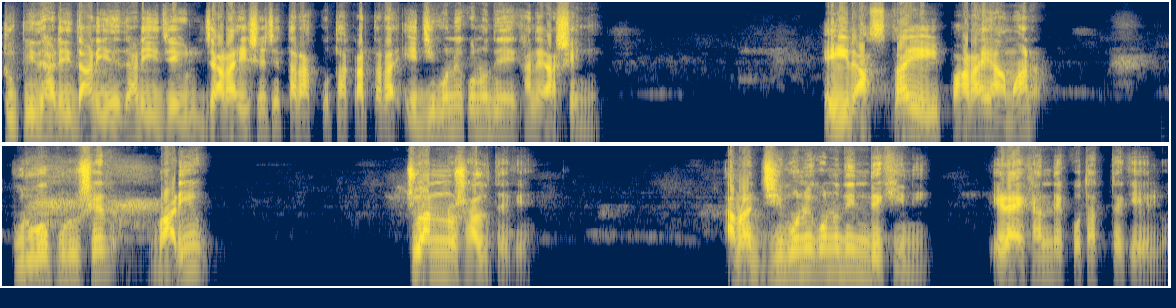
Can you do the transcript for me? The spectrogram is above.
টুপিধারী দাঁড়িয়ে দাঁড়িয়ে যেগুলো যারা এসেছে, তারা কোথাকার? তারা এ জীবনে কোনোদিন এখানে আসেনি। এই রাস্তায়, এই পাড়ায় আমার পূর্বপুরুষের বাড়ি চুয়ান্ন সাল থেকে। আমরা জীবনে কোনোদিন দেখিনি। এরা এখান থেকে কোথার থেকে এলো?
